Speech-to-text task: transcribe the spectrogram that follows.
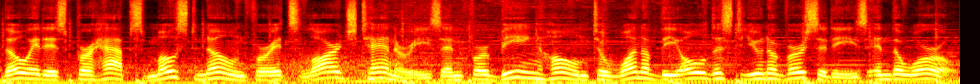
though it is perhaps most known for its large tanneries and for being home to one of the oldest universities in the world.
